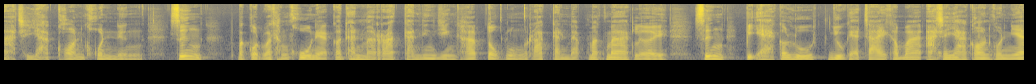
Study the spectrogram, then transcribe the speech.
อาชญากรคนหนึ่ง ซึ่ง ปรากฏว่าทั้งคู่เนี่ยก็ดันมารักกันจริง ๆ ครับ ตกหลุมรักกันแบบมาก ๆ เลย ซึ่งปีแอร์ก็รู้อยู่แก่ใจครับว่าอาชญากรคนนี้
